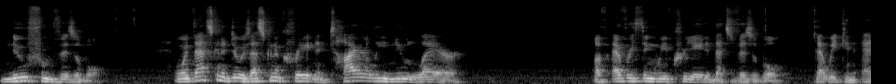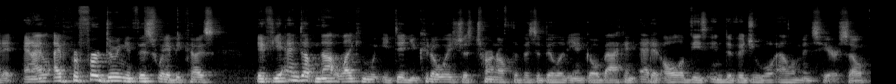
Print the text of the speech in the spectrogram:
New from Visible. And what that's going to do is that's going to create an entirely new layer of everything we've created that's visible that we can edit. And I, I prefer doing it this way because if you end up not liking what you did, you could always just turn off the visibility and go back and edit all of these individual elements here. So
